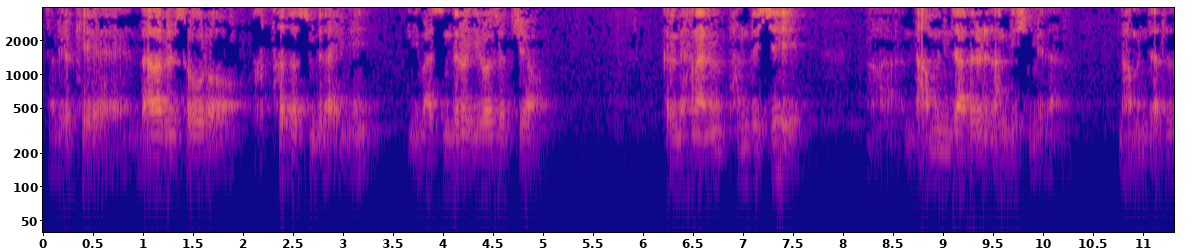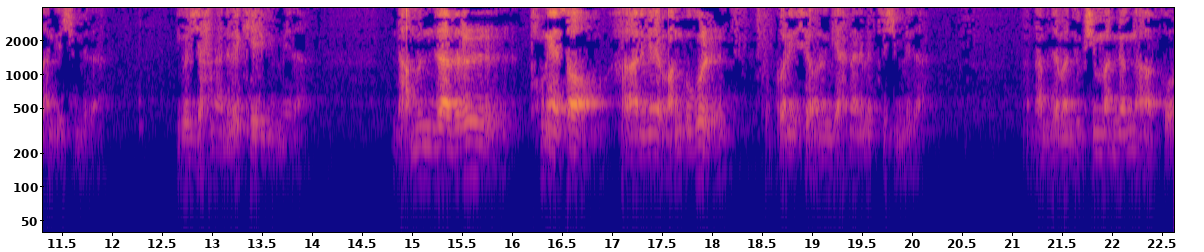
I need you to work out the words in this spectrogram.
참 이렇게 나라들 속으로 흩어졌습니다 이미 이 말씀대로 이루어졌죠. 그런데 하나님은 반드시 아, 남은 자들을 남기십니다. 남은 자들을 남기십니다. 이것이 하나님의 계획입니다. 남은 자들을 통해서 하나님의 왕국을 굳건히 세우는 게 하나님의 뜻입니다. 남자만 60만 명 나왔고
